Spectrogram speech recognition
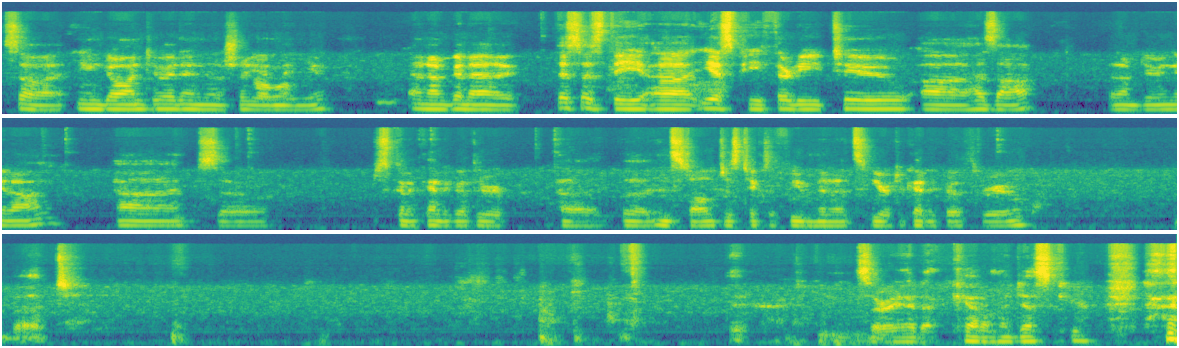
so uh, you can go onto it, and it'll show you a oh, menu. And I'm gonna. This is the uh, ESP32 uh, Huzzah that I'm doing it on. Uh, so I'm just gonna kind of go through uh, the install. It just takes a few minutes here to kind of go through, but. Sorry, I had a cat on my desk here.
